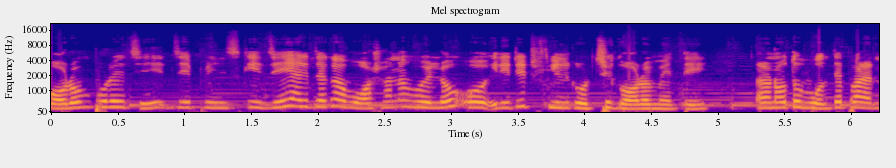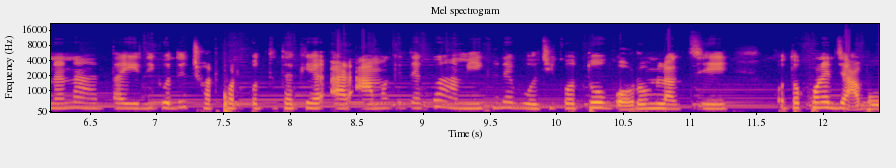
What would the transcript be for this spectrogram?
গরম পড়েছে যে প্রিন্সকে যে এক জায়গায় বসানো হলো ও ইরিটেট ফিল করছে গরমেতে। কারণ ও তো বলতে পারে না না, তাই এদিক ওদিক ছটফট করতে থাকে। আর আমাকে দেখো, আমি এখানে বলছি কত গরম লাগছে, কতক্ষণে যাব।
